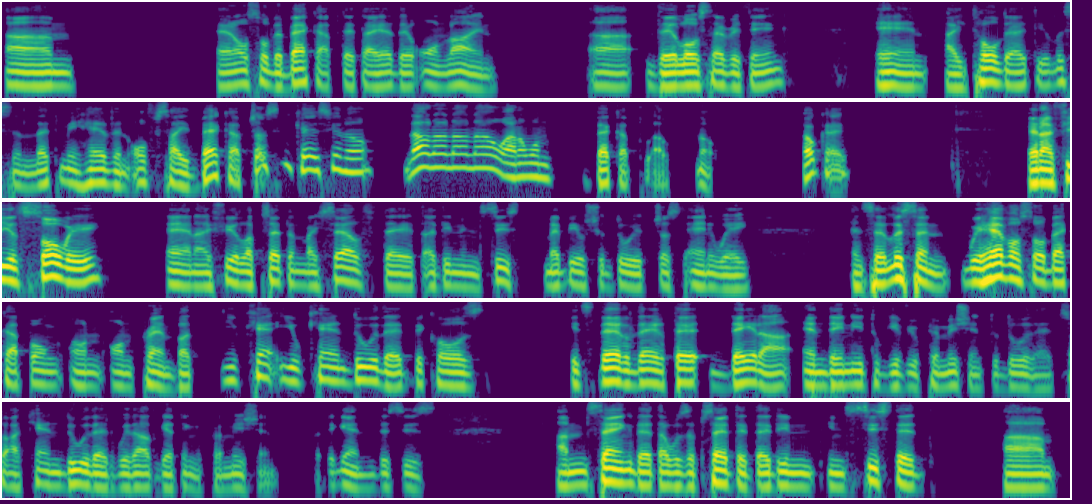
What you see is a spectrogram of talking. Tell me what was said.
Um, and also the backup that I had there online, uh, they lost everything. And I told the IT, listen, let me have an offsite backup just in case, you know. No, no, no, no. I don't want backup cloud. No. Okay. And I feel sorry and I feel upset at myself that I didn't insist. Maybe I should do it just anyway and say, listen, we have also backup on on on prem, but you can't you can't do that because it's their their te- data and they need to give you permission to do that. So I can't do that without getting permission. But again, this is I'm saying that I was upset that I didn't insisted um,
